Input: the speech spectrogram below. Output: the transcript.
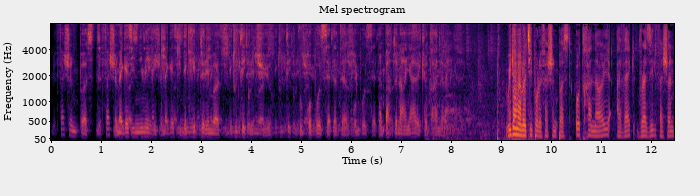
Le Fashion Post, le, fashion le magazine Post, numérique magazine qui décrypte les modes, toutes les cultures, toutes les vous propose cette interview en partenariat avec le Tranoï. William Arlotti pour le Fashion Post au Tranoï avec Brazil Fashion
